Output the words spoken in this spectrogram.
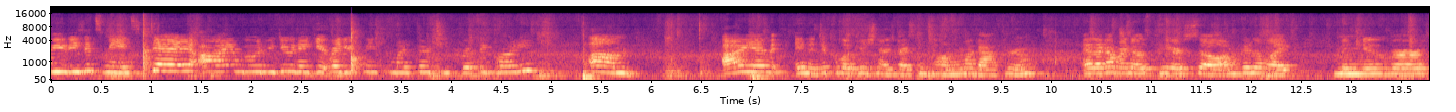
beauties, it's me and today I am going to be doing a get ready with me for my 13th birthday party. Um, I am in a different location as you guys can tell, I'm in my bathroom and I got my nose pierced so I'm going to like maneuver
